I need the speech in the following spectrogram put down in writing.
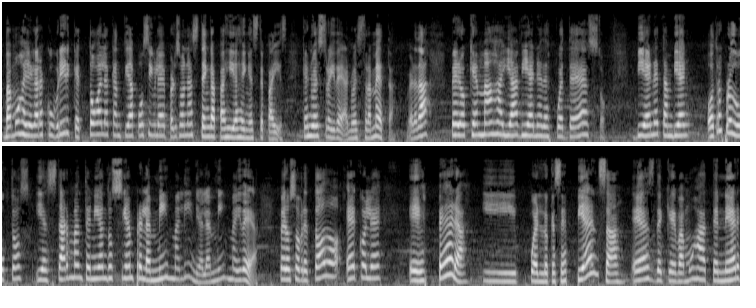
vamos a llegar a cubrir que toda la cantidad posible de personas tenga pajillas en este país, que es nuestra idea, nuestra meta, ¿verdad? Pero ¿qué más allá viene después de esto? Viene también otros productos y estar manteniendo siempre la misma línea, la misma idea. Pero sobre todo, École espera y pues lo que se piensa es de que vamos a tener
